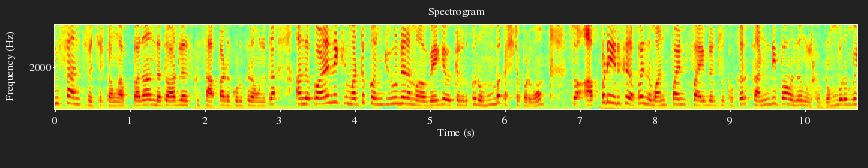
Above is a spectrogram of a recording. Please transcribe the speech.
இன்ஃபேன்ஸ் வச்சுருக்கவங்க. அப்போ தான் அந்த டாட்லர்ஸ்க்கு சாப்பாடு கொடுக்குறவங்களுக்கு அந்த குழந்தைக்கு மட்டும் கொஞ்சோண்டு நம்ம வேக வைக்கிறதுக்கு ரொம்ப கஷ்டப்படுவோம். ஸோ அப்படி இருக்கிறப்ப இந்த one point five litre cooker கண்டிப்பாக வந்து உங்களுக்கு ரொம்ப ரொம்ப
